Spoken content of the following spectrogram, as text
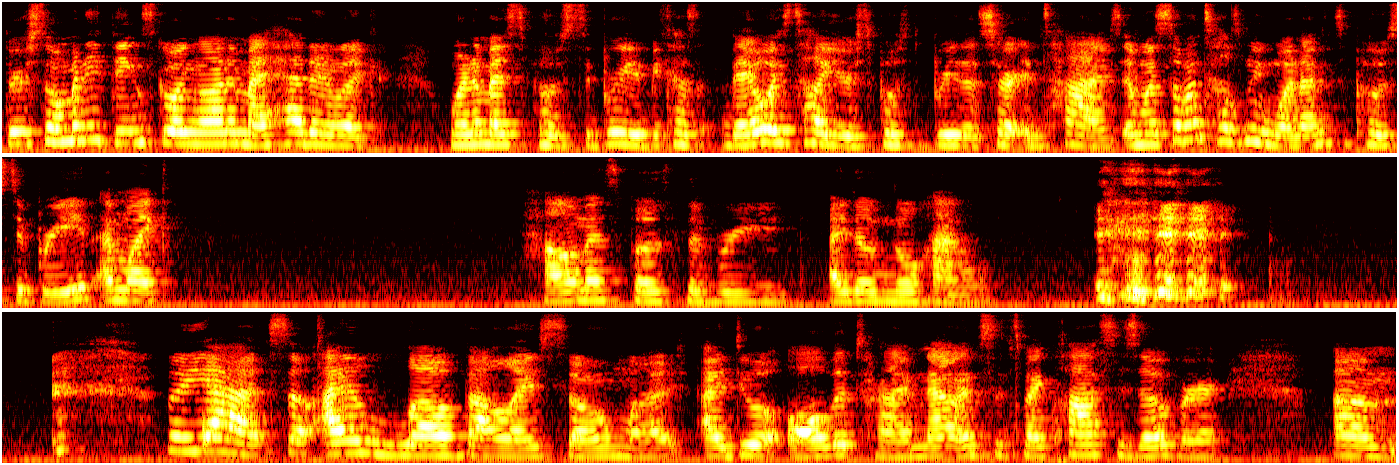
there's so many things going on in my head, and, like, when am I supposed to breathe? Because they always tell you you're supposed to breathe at certain times. And when someone tells me when I'm supposed to breathe, I'm like, how am I supposed to breathe? I don't know how. but yeah, so I love ballet so much. I do it all the time now, and since my class is over, um,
